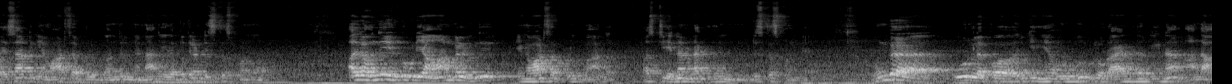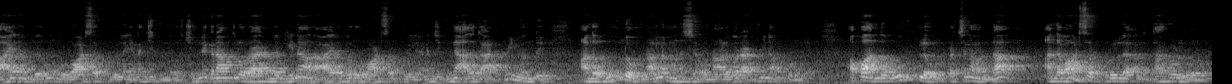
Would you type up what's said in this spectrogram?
பெசாட்டுக்கு என் வாட்ஸ்அப் குழுக்கு வந்துருங்க. நாங்கள் இதை பற்றிலாம் டிஸ்கஸ் பண்ணுவோம். அதில் வந்து இருக்கக்கூடிய ஆண்கள் வந்து எங்கள் வாட்ஸ்அப் குழுக்கு வாங்க. ஃபஸ்ட்டு என்ன நடக்குதுன்னு டிஸ்கஸ் பண்ணுங்கள் உங்கள் ஊரில் இப்போ இருக்கீங்க ஒரு ஊருக்குள்ள ஒரு ஆயிரம் பேர் இருக்கீங்கன்னா அந்த ஆயிரம் பேரும் ஒரு வாட்ஸ்அப் குழுவில் இணைஞ்சிக்கோங்க. ஒரு சின்ன கிராமத்தில் ஒரு ஆயிரம் பேர் இருக்கீங்கன்னா அந்த ஆயிரம் பேர் ஒரு வாட்ஸ்அப் குழுவில் இணைஞ்சிக்கோங்க. அதுக்கு அட்மின் வந்து அந்த ஊரில் ஒரு நல்ல மனுஷன் ஒரு நாலு பேர் அட்மின் கொடுங்க அப்போ அந்த ஊருக்குள்ளே ஒரு பிரச்சனை வந்தால் அந்த வாட்ஸ்அப் குழுவில் அந்த தகவல் வரும்.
